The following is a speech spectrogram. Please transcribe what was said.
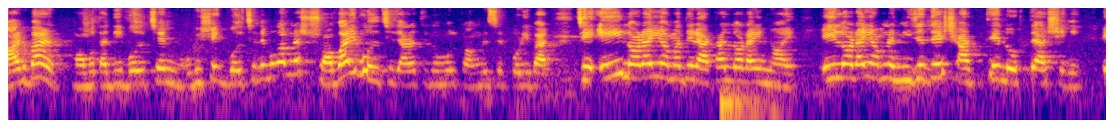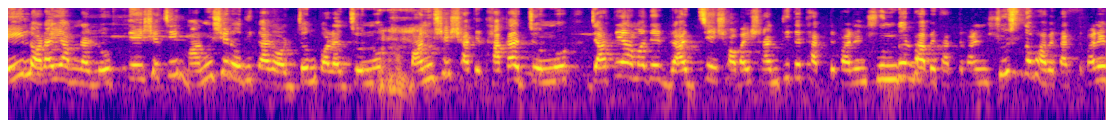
বারবার মমতাদি বলছেন, অভিষেক বলছেন এবং আমরা সবাই বলছি যারা তৃণমূল কংগ্রেসের পরিবার যে এই লড়াই আমাদের একার লড়াই নয়, এই লড়াই আমরা নিজেদের স্বার্থে লড়তে আসিনি, এই লড়াই আমরা লড়তে এসেছি মানুষের অধিকার অর্জন করার জন্য, মানুষের সাথে থাকার জন্য, যাতে আমাদের রাজ্যে সবাই শান্তিতে থাকতে পারেন, সুন্দরভাবে থাকতে পারেন, সুস্থভাবে থাকতে পারেন,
